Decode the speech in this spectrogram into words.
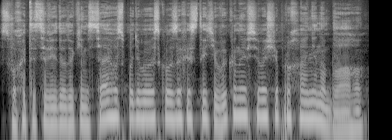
Слухайте це відео до кінця, і Господь обов'язково захистить і виконає всі ваші прохання на благо.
